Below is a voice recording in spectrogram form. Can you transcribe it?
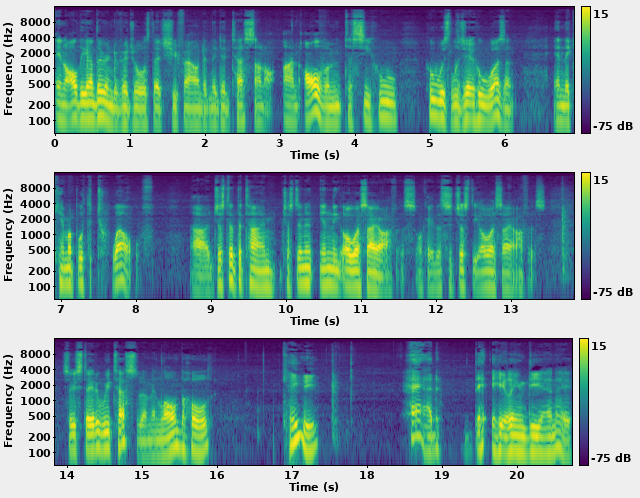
and all the other individuals that she found, and they did tests on all, on all of them to see who who was legit, who wasn't, and they came up with twelve. Uh, just at the time, just in in the OSI office. Okay, this is just the OSI office. So he stated we tested them, and lo and behold, Cady had the alien DNA,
